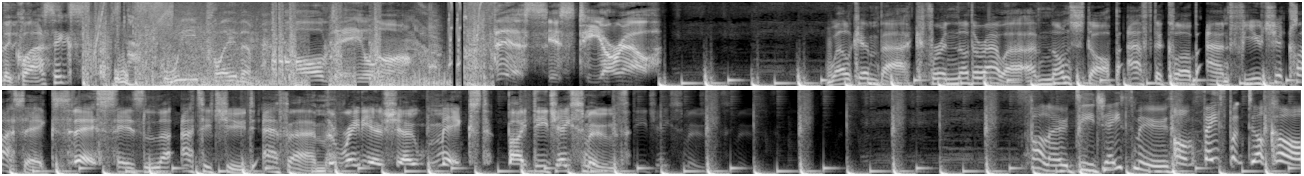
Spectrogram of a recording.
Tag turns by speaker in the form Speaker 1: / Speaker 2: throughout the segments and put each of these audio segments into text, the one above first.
Speaker 1: The classics? We play them all day long. This is TRL.
Speaker 2: Welcome back for another hour of non-stop after club and future classics. This is La Attitude FM, the radio show mixed by DJ Smooth.
Speaker 3: Follow DJ Smooth on Facebook.com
